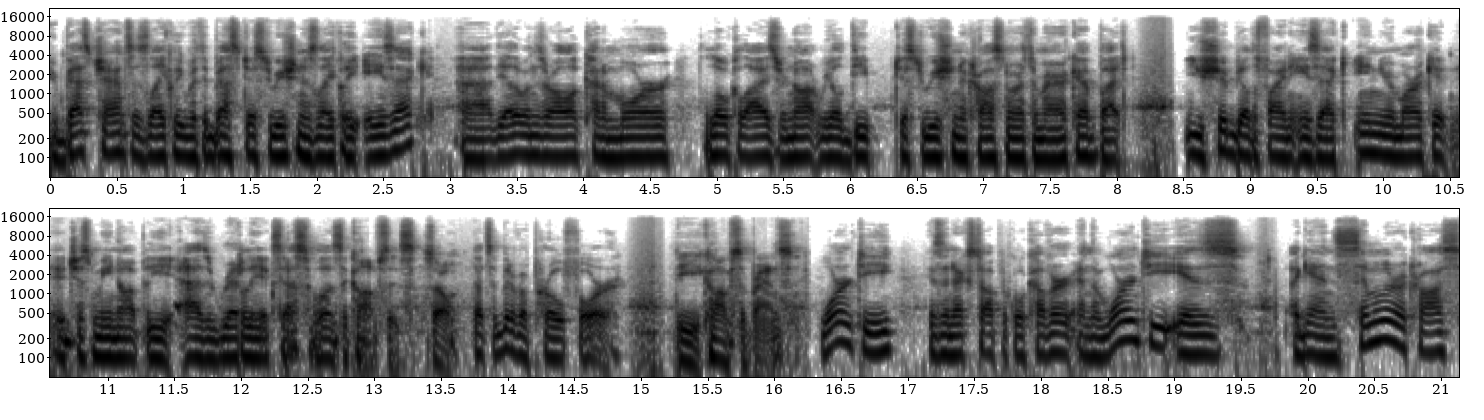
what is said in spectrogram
Your best chance is likely with the best distribution is likely AZEK. Uh, the other ones are all kind of more localized or not real deep distribution across North America, but you should be able to find AZEK in your market. It just may not be as readily accessible as the composites. So that's a bit of a pro for the composite brands. Warranty is the next topic we'll cover, and the warranty is again similar across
